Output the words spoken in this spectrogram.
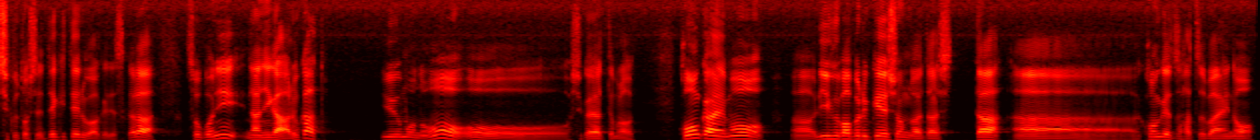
地区としてできてるわけですからそこに何があるかというものをおしかやってもらう今回もあリーフパブリケーションが出した今月発売の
